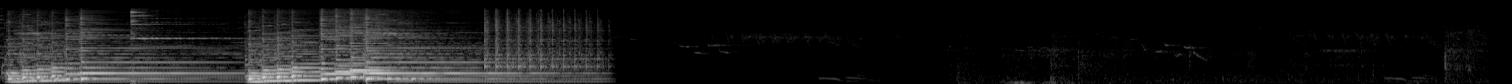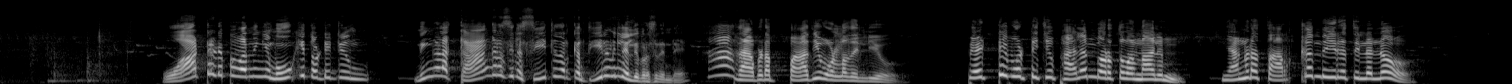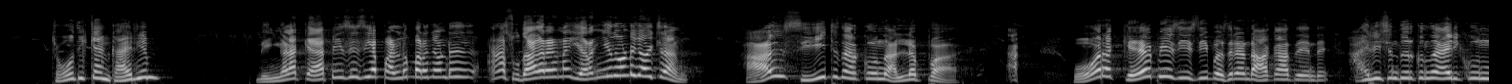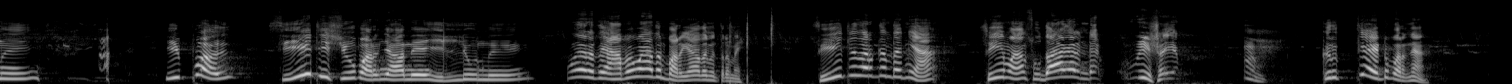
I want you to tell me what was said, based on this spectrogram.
വാട്ടെടുപ്പ് വന്നെങ്കിൽ മൂക്കി തൊട്ടിട്ടും നിങ്ങളെ കോൺഗ്രസിന്റെ സീറ്റ് തർക്കം തീരണില്ലല്ലോ പ്രസിഡന്റ്. അതവിടെ പതിവുള്ളതല്ലയോ? പെട്ടി പൊട്ടിച്ച് ഫലം പുറത്തു വന്നാലും ഞങ്ങളുടെ തർക്കം തീരത്തില്ലല്ലോ? ചോദിക്കാൻ കാര്യം? നിങ്ങളെ കെ പി സി സിയെ പള്ളും പറഞ്ഞോണ്ട് ആ സുധാകരണ്ണ ഇറങ്ങിയതുകൊണ്ട് ചോദിച്ചതാണ്. ആ സീറ്റ് തർക്കമൊന്നും അല്ലപ്പാ. ഓരോ K P C C president ആക്കാത്തതിന്റെ അരിശം തീർക്കുന്നതായിരിക്കുമെന്ന് ഇപ്പൊ സീറ്റ് ഇഷ്യൂ പറഞ്ഞാന്നേ ഇല്ലൂന്ന്. വെറുതെ അപവാദം പറയാതെ മിത്രമേ. സീറ്റ് തർക്കം തന്നെയാ ശ്രീമാൻ സുധാകരന്റെ വിഷയം. കൃത്യമായിട്ട് പറഞ്ഞ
